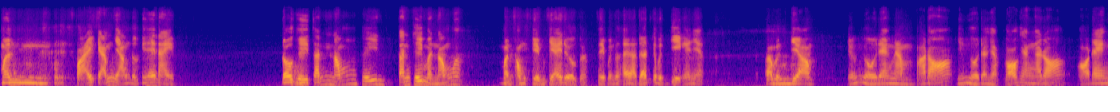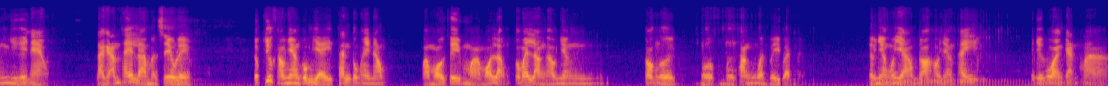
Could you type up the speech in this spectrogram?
mình phải cảm nhận được như thế này. Đôi khi tánh nóng khí tánh khí mình nóng á, mình không kiềm chế được á, thì mình có thể là đến cái bệnh viện á nha và mình dòm những người đang nằm ở đó những người đang gặp khó khăn ở đó họ đang như thế nào là cảm thấy là mình xìu liền. Lúc trước hậu nhân cũng vậy tánh cũng hay nóng mà mỗi khi mà mỗi lần có mấy lần hậu nhân có người người, người thân của mình bị bệnh. Hậu nhân mới vào đó hậu nhân thấy những cái hoàn cảnh mà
